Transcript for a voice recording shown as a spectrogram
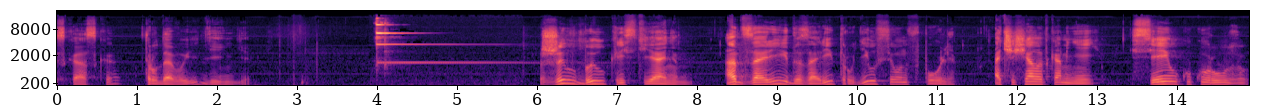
сказка «Трудовые деньги». Жил-был крестьянин. От зари до зари трудился он в поле. Очищал от камней, сеял кукурузу,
